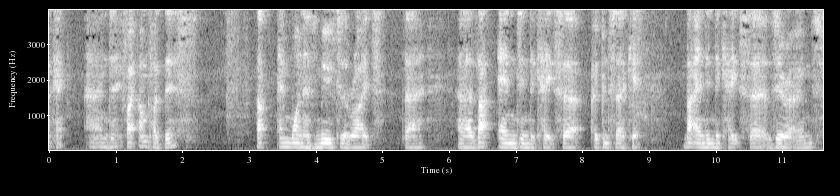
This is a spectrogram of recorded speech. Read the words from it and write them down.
Okay, and if I unplug this, that M1 has moved to the right there. Uh, that end indicates uh, open circuit. That end indicates uh, zero ohms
